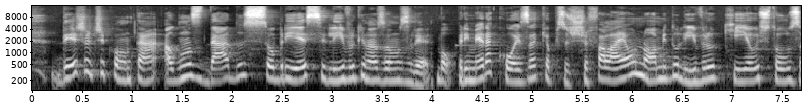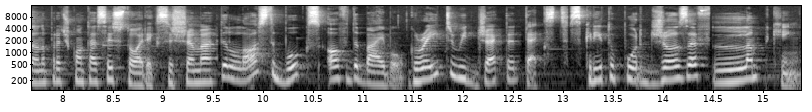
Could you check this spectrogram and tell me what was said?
Deixa eu te contar alguns dados sobre esse livro que nós vamos ler. Bom, primeira coisa que eu preciso te falar é o nome do livro que eu estou usando para te contar essa história, que se chama The Lost Books of the Bible: Great Rejected Text, escrito por Joseph Lumpkin.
